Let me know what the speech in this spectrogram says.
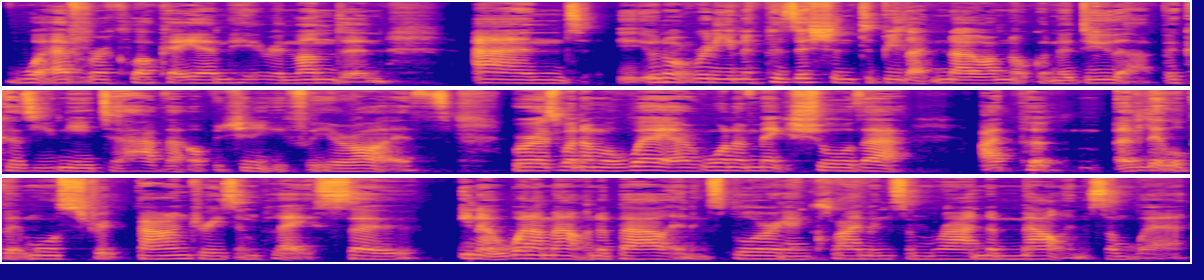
whatever o'clock am here in london. And you're not really in a position to be like no i'm not going to do that because you need to have that opportunity for your artists whereas when i'm away i want to make sure that i put a little bit more strict boundaries in place. So you know when i'm out and about and exploring and climbing some random mountain somewhere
